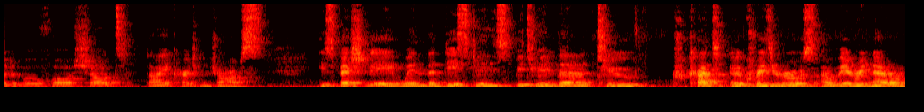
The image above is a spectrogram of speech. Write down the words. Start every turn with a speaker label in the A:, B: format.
A: suitable for short die cutting jobs, especially when the distance between the two cut, uh, crease rules are very narrow.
